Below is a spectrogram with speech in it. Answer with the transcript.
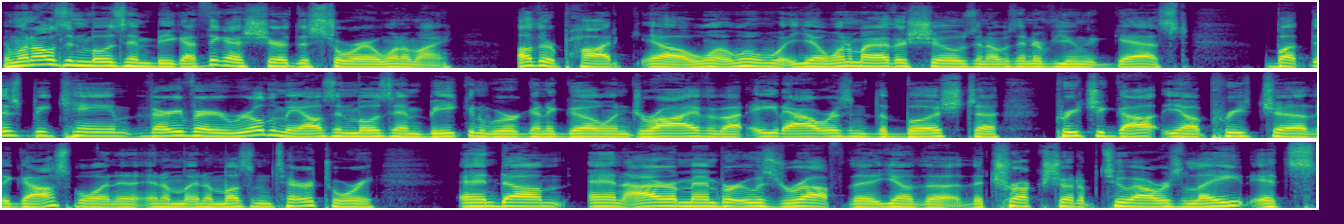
And when I was in Mozambique, I think I shared this story on one of my other pod, uh, one, one, you know, one of my other shows, and I was interviewing a guest but this became very very real to me. I was in Mozambique and we were going to go and drive about eight hours into the bush to preach a go- you know preach uh, the gospel in in a, in a Muslim territory. And um and I remember it was rough. The you know the the truck showed up two hours late. It's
